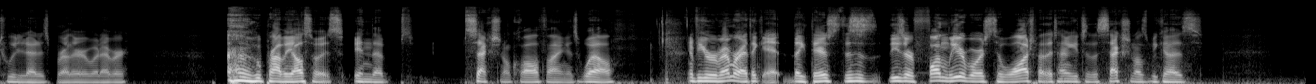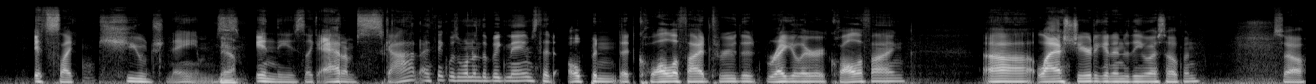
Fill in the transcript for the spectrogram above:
tweeted at his brother or whatever, who probably also is in the sectional qualifying as well. If you remember, I think it, like there's this is these are fun leaderboards to watch by the time you get to the sectionals because it's like huge names Yeah. in these. Like Adam Scott, I think was one of the big names that opened that qualified through the regular qualifying uh, last year to get into the U.S. Open. So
